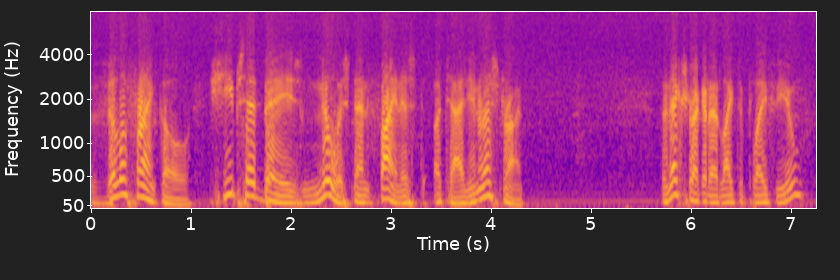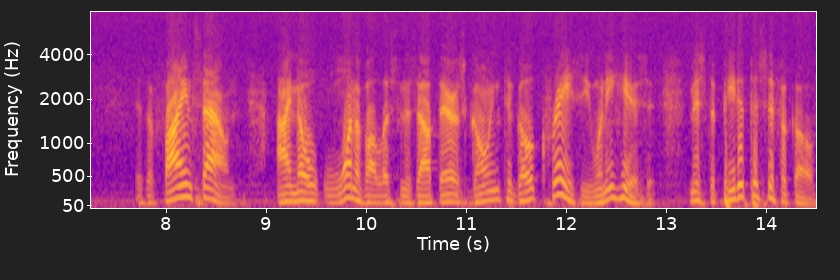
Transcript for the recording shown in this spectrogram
Villa Franco, Sheepshead Bay's newest and finest Italian restaurant. The next record I'd like to play for you is a fine sound. I know one of our listeners out there is going to go crazy when he hears it. Mr. Peter Pacifico.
